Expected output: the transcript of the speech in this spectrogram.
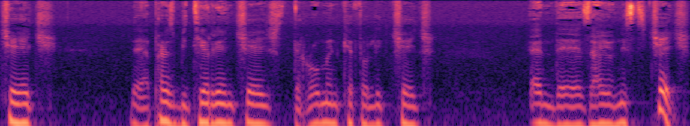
Church, the Presbyterian Church, the Roman Catholic Church, and the Zionist Church.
